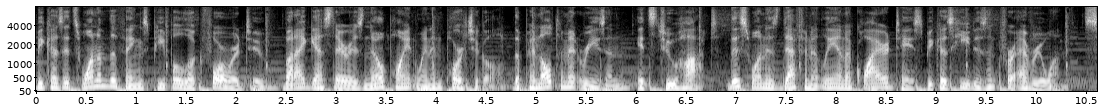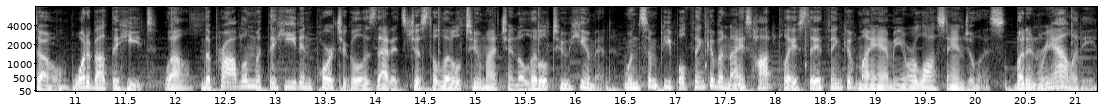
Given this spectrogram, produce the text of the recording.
because it's one of the things people look forward to, but I guess there is no point when in Portugal. The penultimate reason, it's too hot. This one is definitely an acquired taste because heat isn't for everyone. So, what about the heat? Well, the problem with the heat in Portugal is that it's it's just a little too much and a little too humid. When some people think of a nice hot place they think of Miami or Los Angeles, but in reality,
